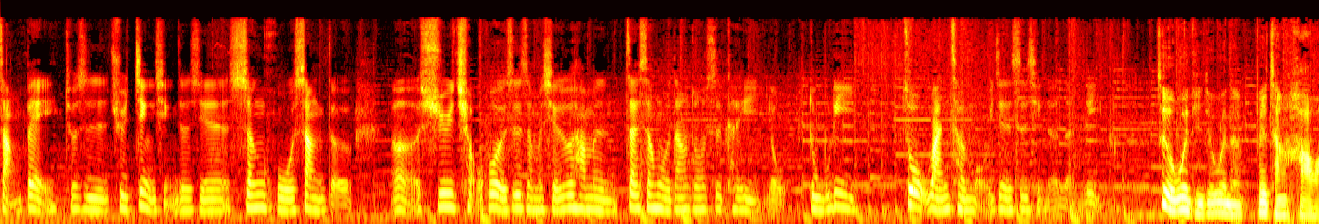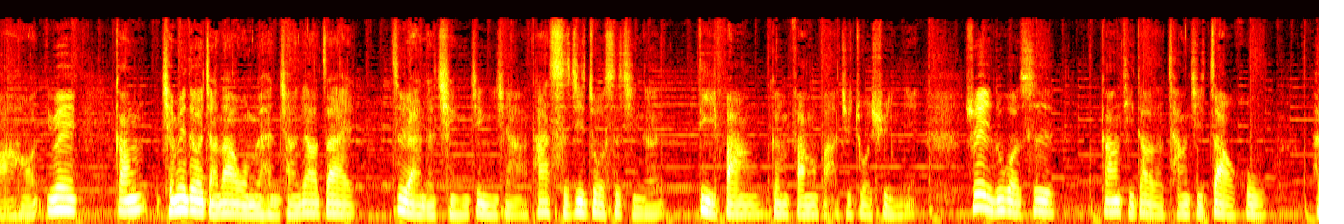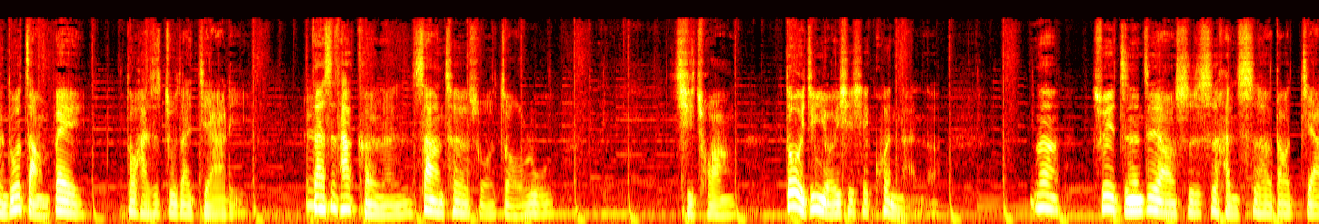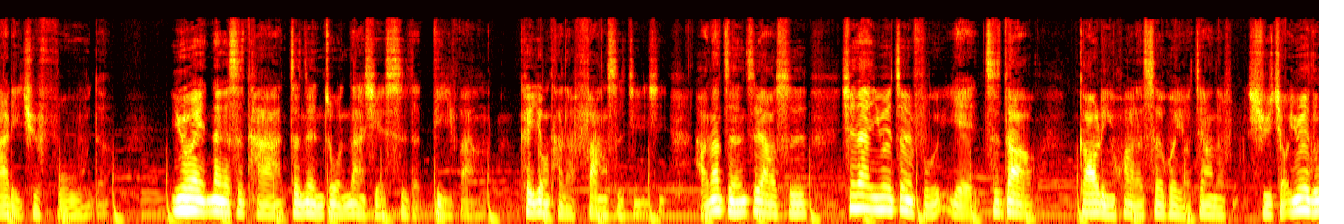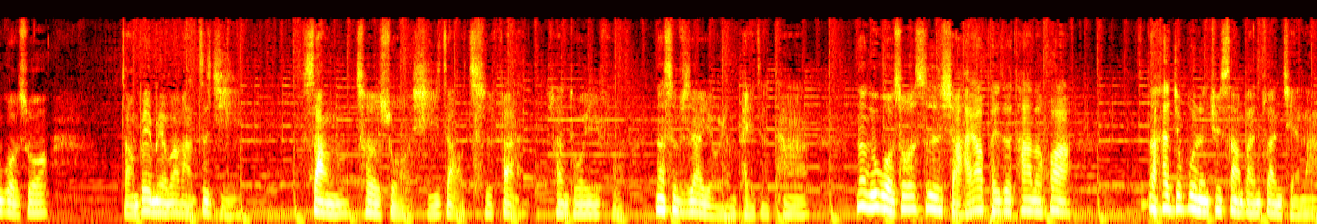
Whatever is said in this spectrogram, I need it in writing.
长辈，就是去进行这些生活上的。呃，需求或者是什么协助他们在生活当中是可以有独立做完成某一件事情的能力。这个问题就问的非常好啊，哈，因为刚前面都有讲到，我们很强调在自然的情境下，他实际做事情的地方跟方法去做训练。所以，如果是刚刚提到的长期照护，很多长辈都还是住在家里，但是他可能上厕所、走路。起床都已经有一些些困难了，那所以职能治疗师是很适合到家里去服务的，因为那个是他真正做那些事的地方，可以用他的方式进行。好，那职能治疗师现在因为政府也知道高龄化的社会有这样的需求，因为如果说长辈没有办法自己上厕所、洗澡、吃饭、穿脱衣服，那是不是要有人陪着他？那如果说是小孩要陪着他的话，那他就不能去上班赚钱啦。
